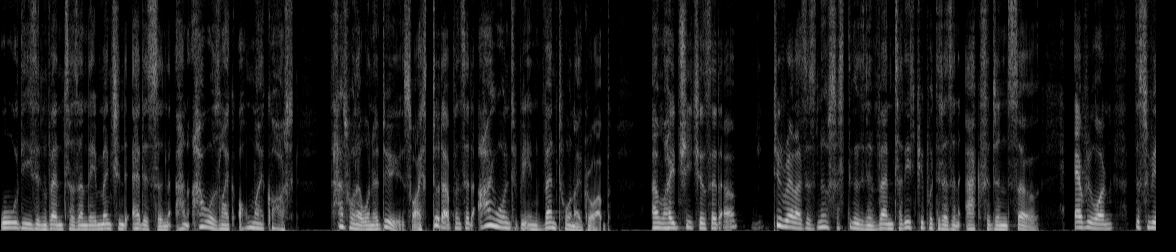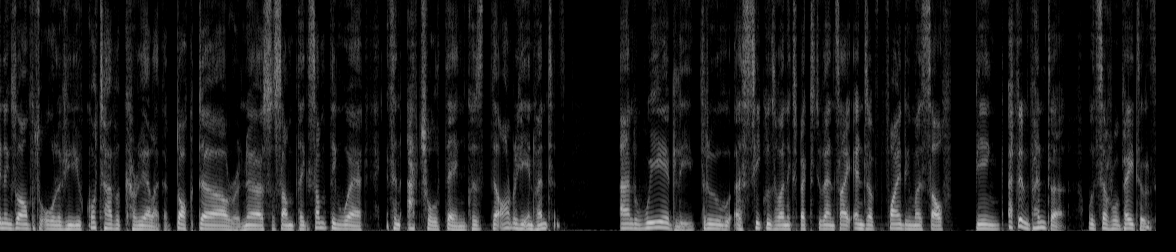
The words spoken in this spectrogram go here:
all these inventors, and they mentioned Edison. And I was like, oh my gosh, that's what I want to do. So I stood up and said, I want to be an inventor when I grow up. And my teacher said, oh, you do realize there's no such thing as an inventor. These people did it as an accident. So everyone, this would be an example to all of you. You've got to have a career like a doctor or a nurse or something, something where it's an actual thing because there aren't really inventors. And weirdly, through a sequence of unexpected events, I ended up finding myself being an inventor with several patents.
